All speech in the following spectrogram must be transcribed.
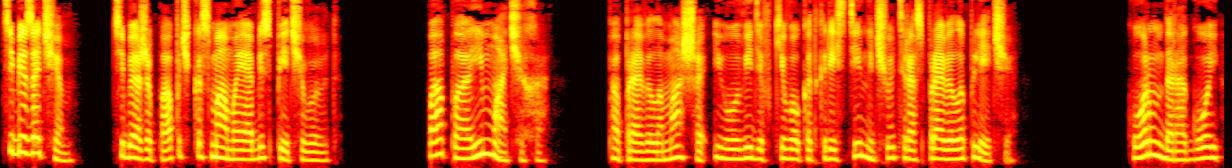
Тебе зачем? Тебя же папочка с мамой обеспечивают. Папа и мачеха. Поправила Маша и, увидев кивок от Кристины, чуть расправила плечи. Корм дорогой,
